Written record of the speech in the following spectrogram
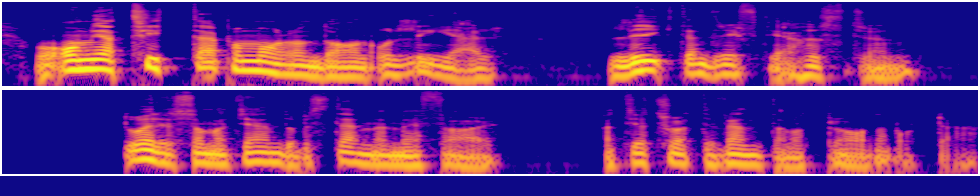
Och om jag tittar på morgondagen och ler, likt den driftiga hustrun, då är det som att jag ändå bestämmer mig för att jag tror att det väntar något bra där borta.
